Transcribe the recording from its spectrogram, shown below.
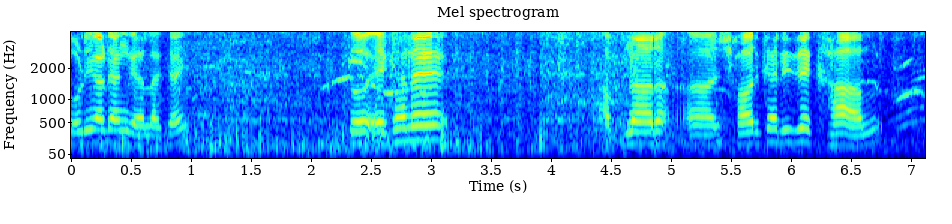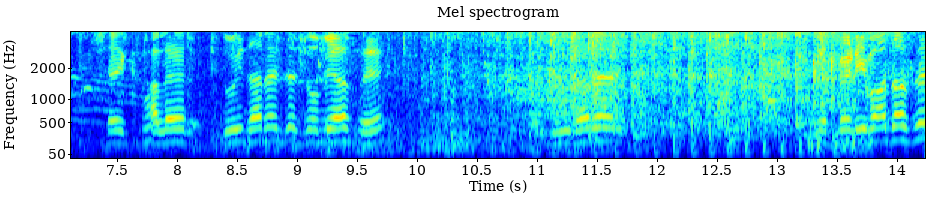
গড়িয়াডাঙ্গা এলাকায়। তো এখানে আপনার সরকারি যে খাল, সেই খালের দুই ধারে যে জমি আছে, দুই ধারের যে বেড়িবাঁধ আছে,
